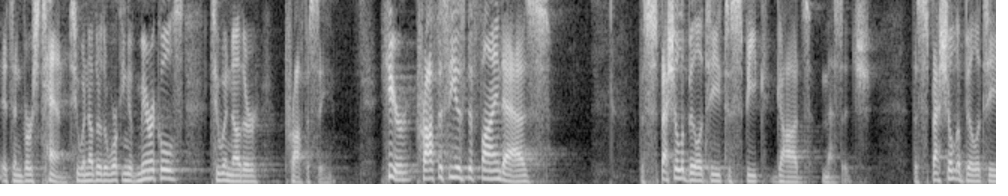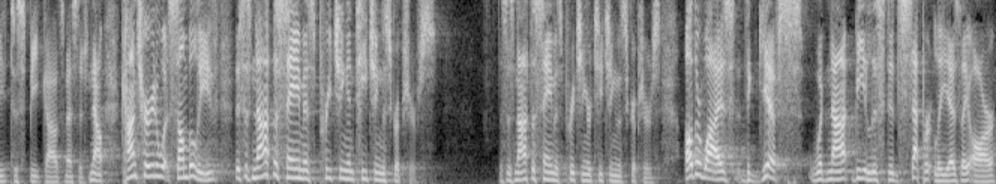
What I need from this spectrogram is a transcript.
it's in verse 10 to another, the working of miracles, to another, prophecy. Here, prophecy is defined as the special ability to speak God's message the special ability to speak God's message. Now, contrary to what some believe, this is not the same as preaching and teaching the scriptures. This is not the same as preaching or teaching the scriptures. Otherwise, the gifts would not be listed separately as they are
